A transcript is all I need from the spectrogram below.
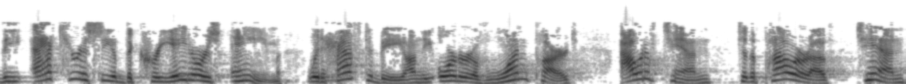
the accuracy of the Creator's aim would have to be on the order of one part out of 10 to the power of 10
